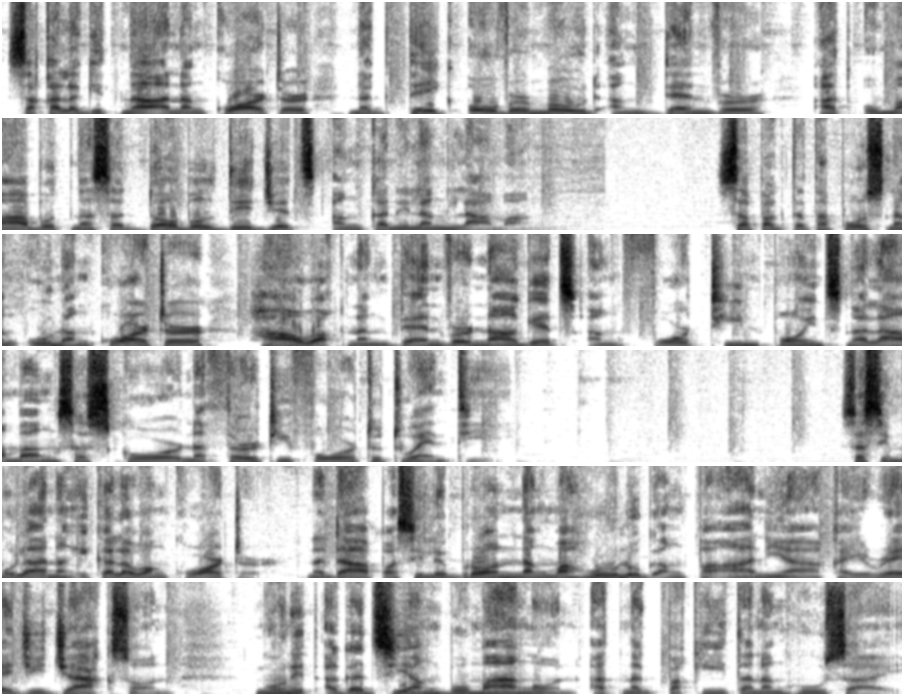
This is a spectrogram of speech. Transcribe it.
Sa kalagitnaan ng quarter, nag-take over mode ang Denver at umabot na sa double digits ang kanilang lamang. Sa pagtatapos ng unang quarter, hawak ng Denver Nuggets ang 14 points na lamang sa score na 34 to 20. Sa simula ng ikalawang quarter, nadapa si Lebron nang mahulog ang paa niya kay Reggie Jackson, ngunit agad siyang bumangon at nagpakita ng husay.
